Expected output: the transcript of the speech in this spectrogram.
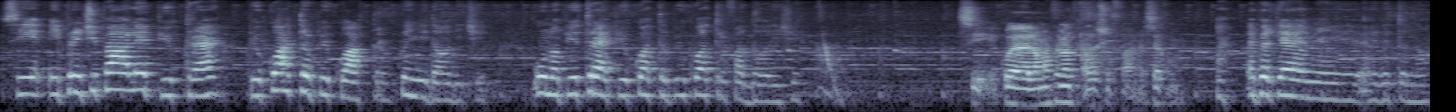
Sì, il principale più 3 più 4 più 4, quindi 12. 1 più 3 più 4 più 4 fa 12. Sì, que- la matematica la so fare, sai come? Eh, e perché mi hai detto no?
